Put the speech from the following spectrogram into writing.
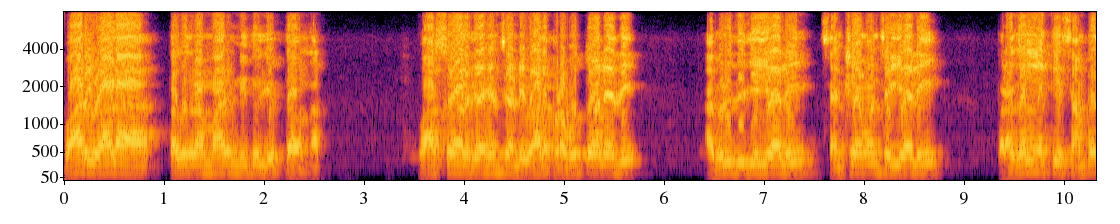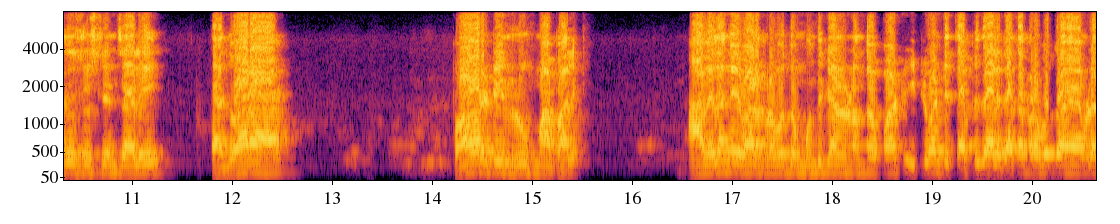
వారు ఇవాళ తగుదనమ్మా అని నీతులు చెప్తా ఉన్నారు. వాస్తవాలు గ్రహించండి. ఇవాళ ప్రభుత్వం అనేది అభివృద్ధి చేయాలి సంక్షేమం చేయాలి ప్రజలకి సంపద సృష్టించాలి తద్వారా పావర్టీని రూపుమాపాలి. ఆ విధంగా ఇవాళ ప్రభుత్వం ముందుకెళ్ళడంతో పాటు ఇటువంటి తప్పిదాలు గత ప్రభుత్వ హయాంలో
